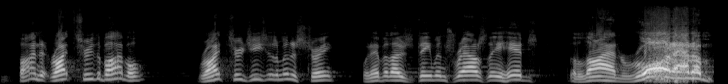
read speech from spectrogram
You find it right through the Bible right through Jesus' ministry, whenever those demons roused their heads, the lion roared at them.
